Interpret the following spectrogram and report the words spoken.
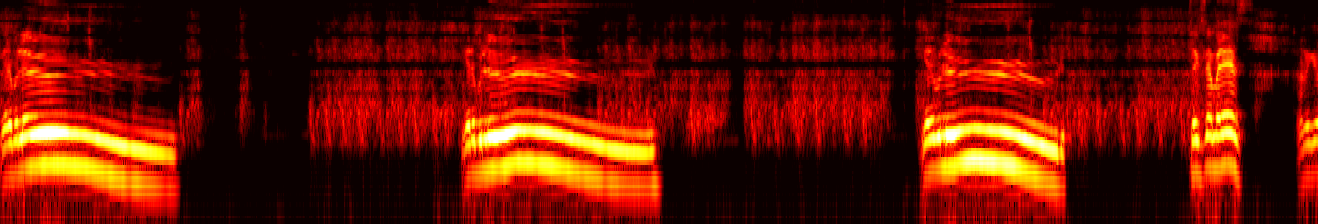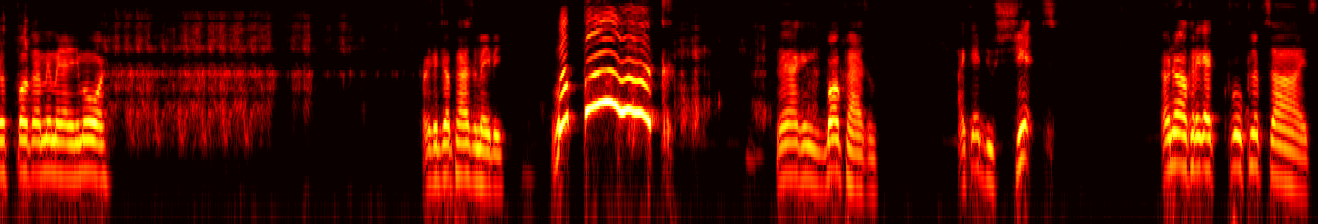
Gotta reload. Gotta reload. Gotta reload. Take some of this. I don't give a fuck I'm in anymore. I can jump past him maybe. What fuck? Yeah, I can walk past him. I can't do shit. Oh no, could I get full clip size?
